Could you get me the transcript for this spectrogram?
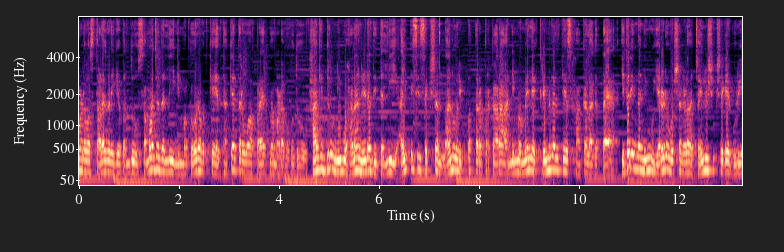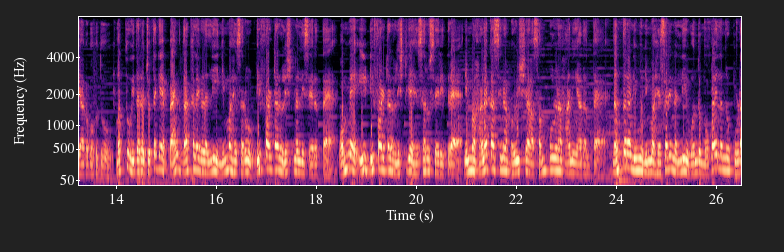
ಮಾಡುವ ಸ್ಥಳಗಳಿಗೆ ಬಂದು ಸಮಾಜದಲ್ಲಿ ನಿಮ್ಮ ಗೌರವಕ್ಕೆ ಧಕ್ಕೆ ತರುವ ಪ್ರಯತ್ನ ಮಾಡಬಹುದು. ಹಾಗಿದ್ರೂ ನೀವು ಹಣ ನೀಡದಿದ್ದಲ್ಲಿ ಐಪಿಸಿ ಸೆಕ್ಷನ್ ನಾನೂರ ಇಪ್ಪತ್ತರ ಪ್ರಕಾರ ನಿಮ್ಮ ಮೇಲೆ ಕ್ರಿಮಿನಲ್ ಕೇಸ್ ಹಾಕಲಾಗುತ್ತೆ. ಇದರಿಂದ ನೀವು ಎರಡು ವರ್ಷಗಳ ಜೈಲು ಶಿಕ್ಷೆಗೆ ಗುರಿಯಾಗಬಹುದು. ಮತ್ತು ಇದರ ಜೊತೆಗೆ ಬ್ಯಾಂಕ್ ದಾಖಲೆಗಳಲ್ಲಿ ನಿಮ್ಮ ಹೆಸರು ಡಿಫಾಲ್ಟರ್ ಲಿಸ್ಟ್ನಲ್ಲಿ ಸೇರುತ್ತೆ. ಒಮ್ಮೆ ಈ ಡಿಫಾಲ್ಟರ್ ಲಿಸ್ಟ್ಗೆ ಹೆಸರು ಸೇರಿದ್ರೆ ನಿಮ್ಮ ಹಣಕಾಸಿನ ಭವಿಷ್ಯ ಸಂಪೂರ್ಣ ಹಾನಿಯಾದಂತೆ. ನಂತರ ನೀವು ನಿಮ್ಮ ಹೆಸರಿನಲ್ಲಿ ಒಂದು ಮೊಬೈಲ್ ಅನ್ನು ಕೂಡ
